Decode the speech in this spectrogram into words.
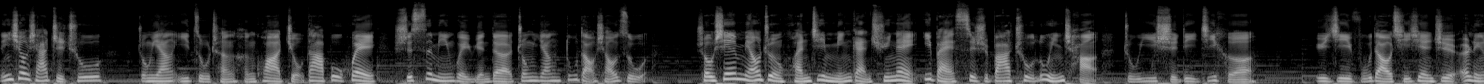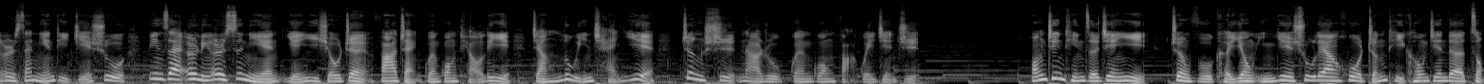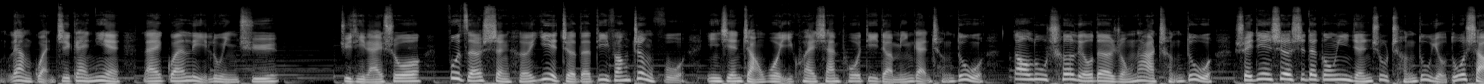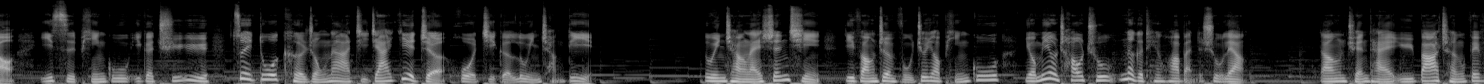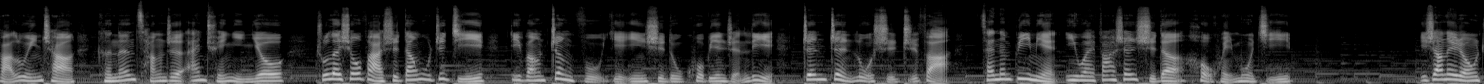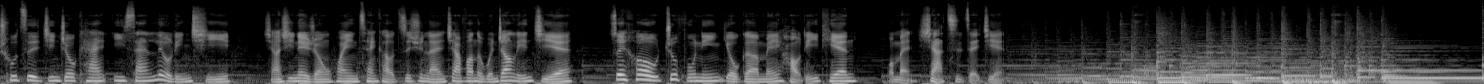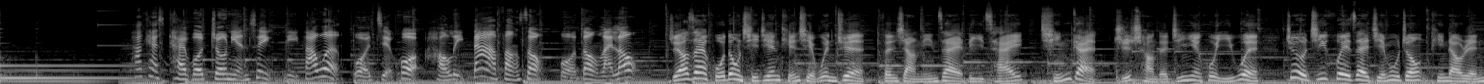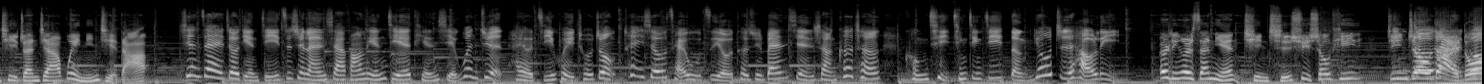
林秀霞指出，中央已组成横跨九大部会、十四名委员的中央督导小组，首先瞄准环境敏感区内一百四十八处露营场，逐一实地稽核。预计辅导期限至二零二三年底结束，并在二零二四年研议修正发展观光条例，将露营产业正式纳入观光法规建制。黄敬庭则建议，政府可用营业数量或整体空间的总量管制概念来管理露营区。具体来说，负责审核业者的地方政府应先掌握一块山坡地的敏感程度、道路车流的容纳程度、水电设施的供应人数程度有多少，以此评估一个区域最多可容纳几家业者或几个露营场地。露营场来申请，地方政府就要评估有没有超出那个天花板的数量。当全台逾八成非法露营场可能藏着安全隐忧，除了修法是当务之急，地方政府也应适度扩编人力，真正落实执法，才能避免意外发生时的后悔莫及。以上内容出自《金周刊》一三六零期，详细内容欢迎参考资讯栏下方的文章连结。最后，祝福您有个美好的一天，我们下次再见。开播周年庆，你发问，我解惑，好礼大放送，活动来喽！只要在活动期间填写问卷，分享您在理财、情感、职场的经验或疑问，就有机会在节目中听到人气专家为您解答。现在就点击资讯栏下方链接填写问卷，还有机会抽中退休财务自由特训班线上课程、空气清净机等优质好礼。二零二三年，请持续收听《荆州大耳朵》。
